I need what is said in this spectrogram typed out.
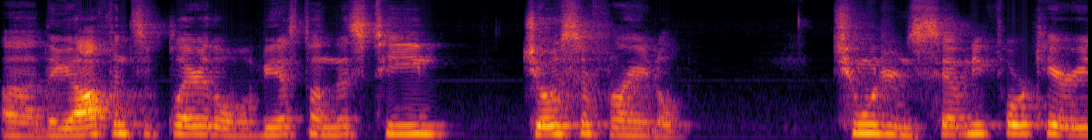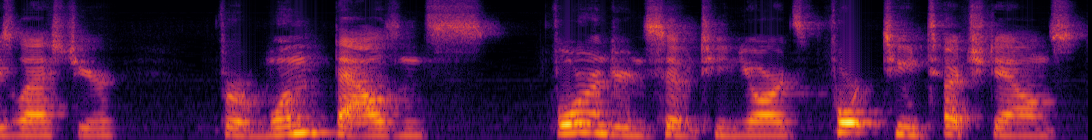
Uh, the offensive player that will be missed on this team, Joseph Randle, 274 carries last year for 1,417 yards, 14 touchdowns,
